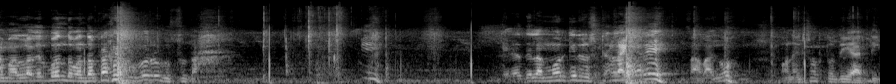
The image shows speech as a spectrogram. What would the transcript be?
আমার লগের বন্ধু বান্ধব টাকা গরু গুছুদা এটা দিলাম মুরগির রুস্টার লাগে রে, বাবা গো, অনেক শক্ত দিয়ে আর দি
